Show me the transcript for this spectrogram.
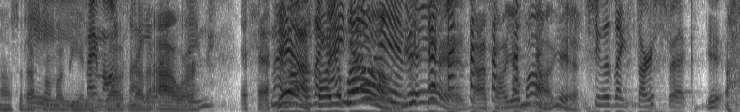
Uh, so that's what I'm gonna be in My about saw another hour. My Yeah, mom I saw like, your I know mom. him. Yes, I saw your mom. Yeah, She was like starstruck. yeah.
